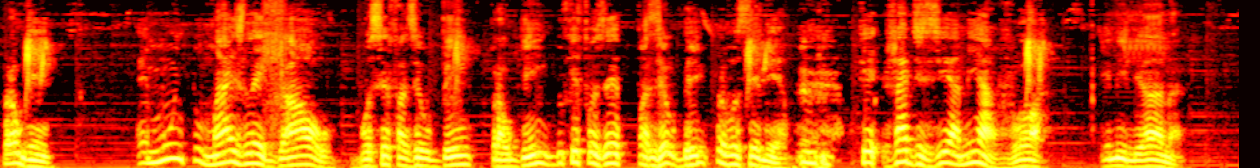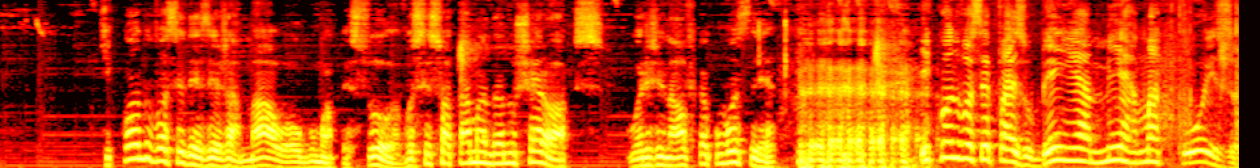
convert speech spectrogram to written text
para alguém. é muito mais legal você fazer o bem para alguém do que fazer, fazer o bem para você mesmo. Porque já dizia a minha avó, Emiliana, que quando você deseja mal a alguma pessoa, você só está mandando o xerox. O original fica com você. e quando você faz o bem, é a mesma coisa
